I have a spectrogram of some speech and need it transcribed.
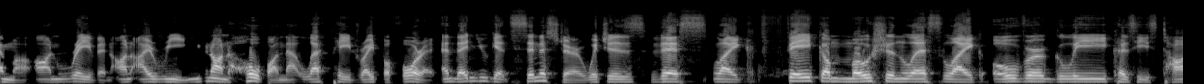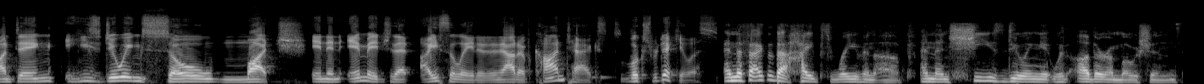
Emma, on Raven, on Irene, even on Hope on that left page right before it. And then you get Sinister, which is this like fake emotionless like over glee because he's taunting he's doing so much in an image that isolated and out of context looks ridiculous and the fact that that hypes raven up and then she's doing it with other emotions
